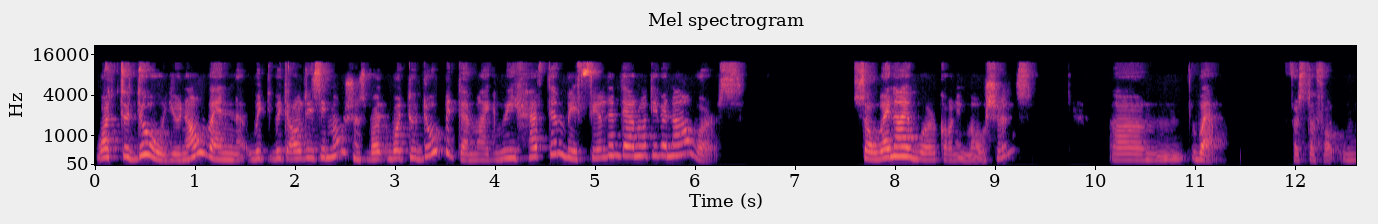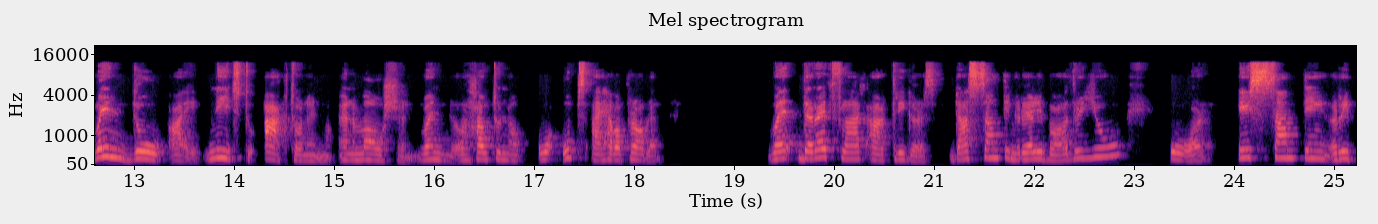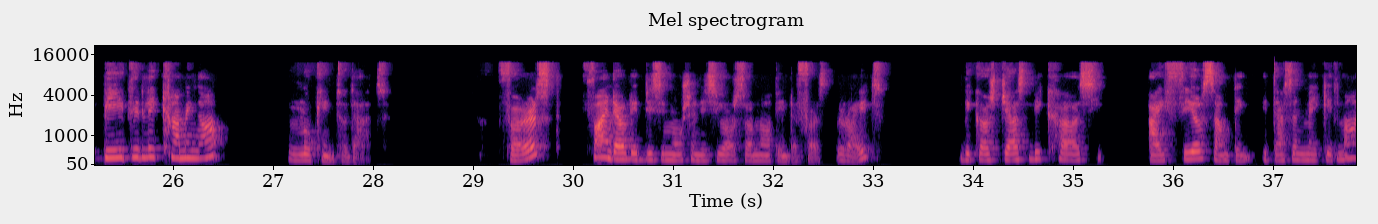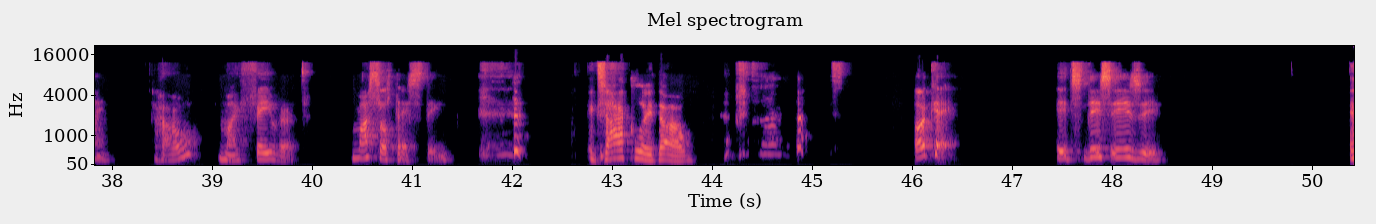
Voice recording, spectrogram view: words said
what to do you know when with, with all these emotions what, what to do with them like we have them we feel them they're not even ours so when I work on emotions, um, well, first of all, when do I need to act on an, an emotion? When or how to know? Oops, I have a problem. When the red flag are triggers. Does something really bother you, or is something repeatedly coming up? Look into that. First, find out if this emotion is yours or not in the first, right? Because just because I feel something, it doesn't make it mine. How? My favorite muscle testing. exactly, though. okay. It's this easy.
